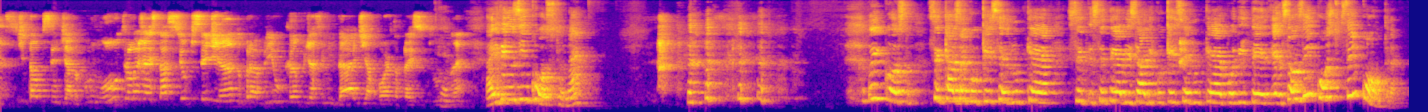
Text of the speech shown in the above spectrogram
antes de estar tá obsediada por um outro, ela já está se obsediando para abrir o campo de afinidade e a porta para isso tudo, é. né? Aí vem os encostos, né? o encosto, você casa com quem você não quer, você, você tem amizade com quem você não quer, por inteiro. É, são os encostos que você encontra.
